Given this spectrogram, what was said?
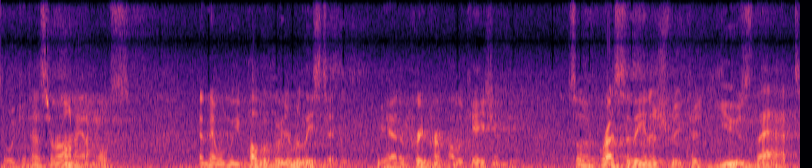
so we could test our own animals, and then we publicly released it. We had a preprint publication, so the rest of the industry could use that.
